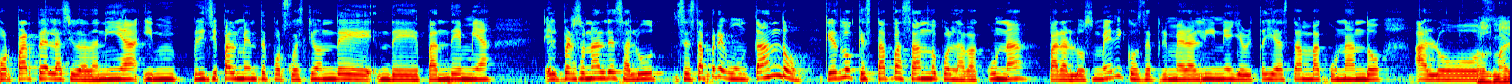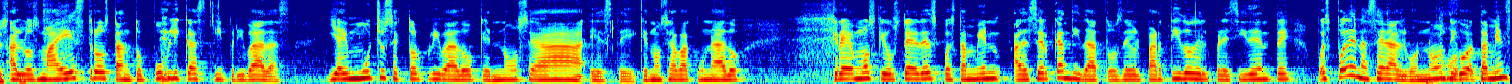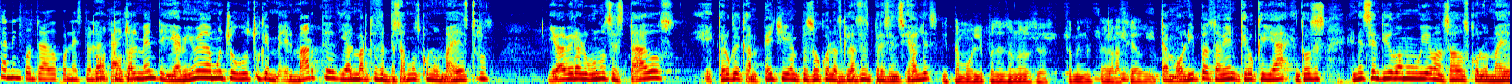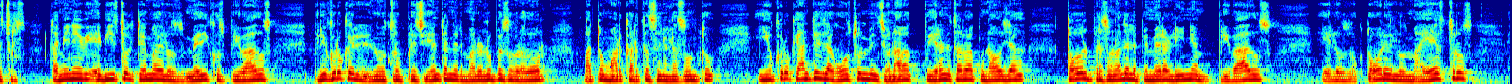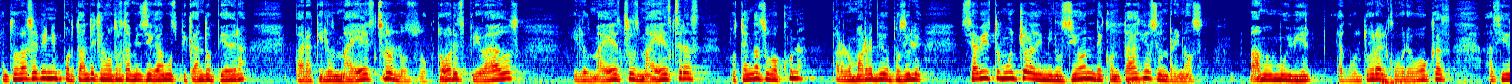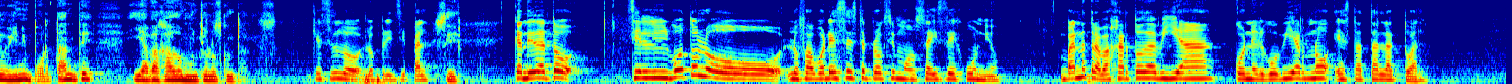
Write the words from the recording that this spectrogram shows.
por parte de la ciudadanía y principalmente por cuestión de, de pandemia, el personal de salud se está preguntando qué es lo que está pasando con la vacuna para los médicos de primera línea y ahorita ya están vacunando a los, a los, maestros. a los maestros, tanto públicas y privadas. Y hay mucho sector privado que no se ha, este, que no se ha vacunado. Creemos que ustedes, pues también al ser candidatos del partido del presidente, pues pueden hacer algo, ¿no? Digo, también se han encontrado con esto en la calle. Totalmente, y a mí me da mucho gusto que el martes, ya el martes empezamos con los maestros, ya va a haber algunos estados creo que Campeche ya empezó con las clases presenciales. Y Tamaulipas es uno de los también agraciados. Y, Tamaulipas también, creo que ya. Entonces, en ese sentido vamos muy avanzados con los maestros. También he, visto el tema de los médicos privados, pero yo creo que nuestro presidente, Andrés Manuel López Obrador, va a tomar cartas en el asunto. Y yo creo que antes de agosto él mencionaba que pudieran estar vacunados ya todo el personal de la primera línea, privados, eh, los doctores, los maestros. Entonces va a ser bien importante que nosotros también sigamos picando piedra para que los maestros, los doctores privados, y los maestros, maestras, pues tengan su vacuna para lo más rápido posible. Se ha visto mucho la disminución de contagios en Reynosa. Vamos muy bien. La cultura del cubrebocas ha sido bien importante y ha bajado mucho los contagios. Que eso es lo, lo principal. Sí. Candidato, si el voto lo, lo favorece este próximo 6 de junio, ¿van a trabajar todavía con el gobierno estatal actual?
